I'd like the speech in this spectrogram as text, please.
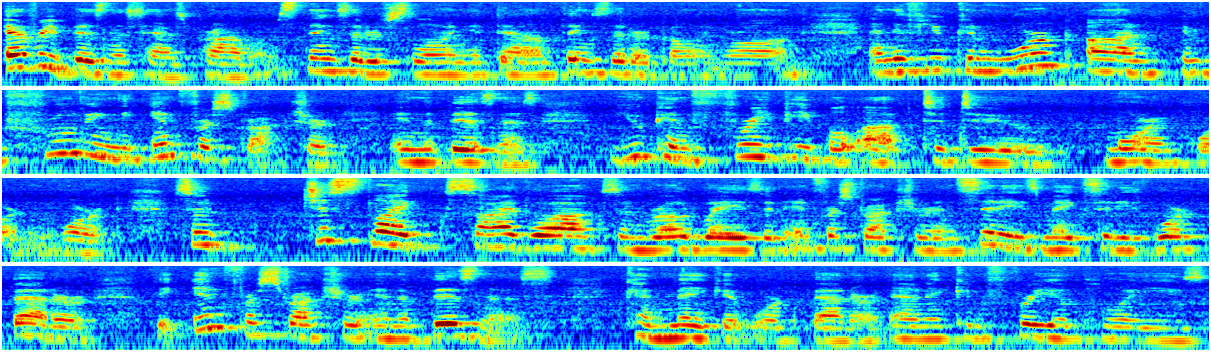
Every business has problems, things that are slowing it down, things that are going wrong. And if you can work on improving the infrastructure in the business, you can free people up to do more important work. So just like sidewalks and roadways and infrastructure in cities make cities work better, the infrastructure in a business can make it work better and it can free employees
